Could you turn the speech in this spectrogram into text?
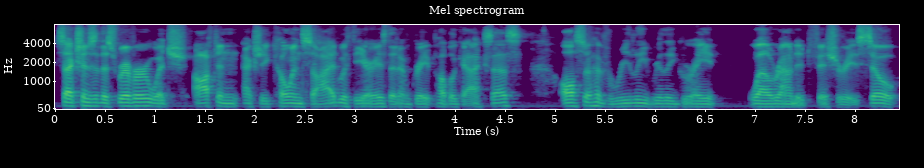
sections of this river, which often actually coincide with the areas that have great public access, also have really, really great, well rounded fisheries. So,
